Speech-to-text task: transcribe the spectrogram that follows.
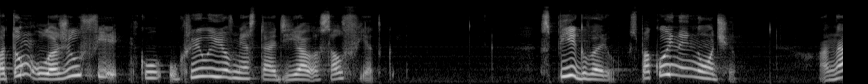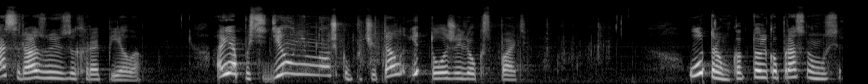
Потом уложил феньку, укрыл ее вместо одеяла салфеткой. «Спи, — говорю, — спокойной ночи!» Она сразу и захрапела. А я посидел немножко, почитал и тоже лег спать. Утром, как только проснулся,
